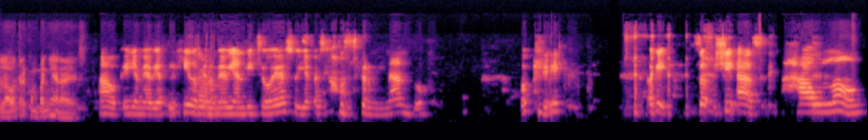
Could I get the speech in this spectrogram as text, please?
la otra compañera es. Ah, ok, ya me había afligido que no me habían dicho eso y ya casi vamos terminando. Okay. Okay, so she asked, how long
